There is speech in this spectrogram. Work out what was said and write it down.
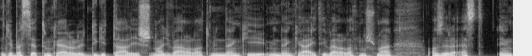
Ugye beszéltünk erről, hogy digitális nagyvállalat, mindenki, mindenki IT vállalat most már, azért ezt ilyen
